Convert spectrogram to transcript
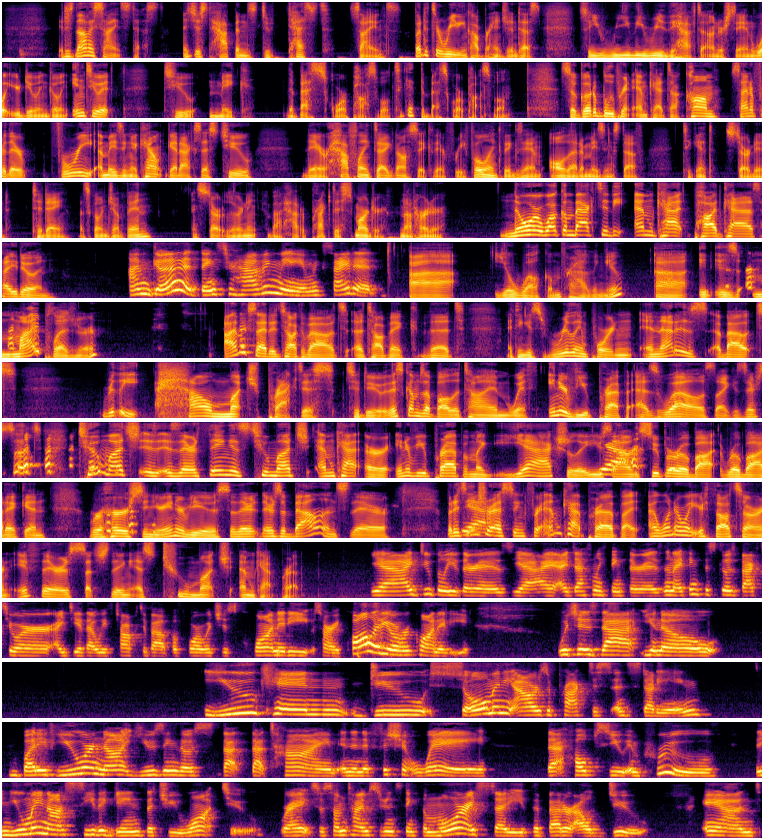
It is not a science test. It just happens to test science, but it's a reading comprehension test. So you really, really have to understand what you're doing going into it to make the best score possible, to get the best score possible. So go to blueprintmcat.com, sign up for their free amazing account, get access to their half length diagnostic, their free full length exam, all that amazing stuff to get started today. Let's go and jump in and start learning about how to practice smarter, not harder. Noor, welcome back to the MCAT podcast. How you doing? I'm good. Thanks for having me. I'm excited. Uh, you're welcome for having you. Uh, it is my pleasure. I'm excited to talk about a topic that I think is really important, and that is about really how much practice to do. This comes up all the time with interview prep as well. It's like, is there such too much? Is, is there a thing is too much MCAT or interview prep? I'm like, yeah, actually, you yeah. sound super robot robotic and rehearsed in your interview. So there there's a balance there. But it's yeah. interesting for MCAT prep. I, I wonder what your thoughts are and if there is such thing as too much MCAT prep. Yeah, I do believe there is. Yeah, I, I, definitely think there is. And I think this goes back to our idea that we've talked about before, which is quantity, sorry, quality over quantity, which is that, you know, you can do so many hours of practice and studying but if you are not using those that that time in an efficient way that helps you improve then you may not see the gains that you want to right? So sometimes students think the more I study, the better I'll do. And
